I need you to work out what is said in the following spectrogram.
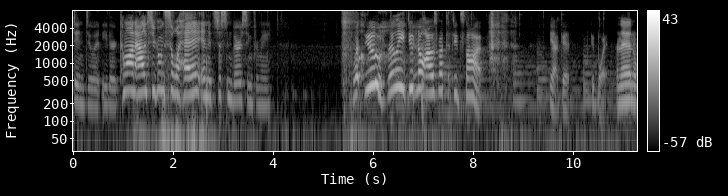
didn't do it either. Come on, Alex, you're going so ahead, and it's just embarrassing for me. What, dude? Really, dude? No, I was about to. Dude, stop. Yeah, good, good boy. And then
